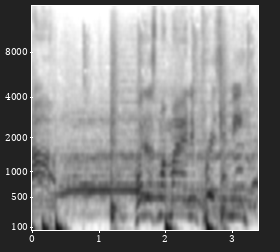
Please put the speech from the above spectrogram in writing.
Uh, where does my mind imprison me?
